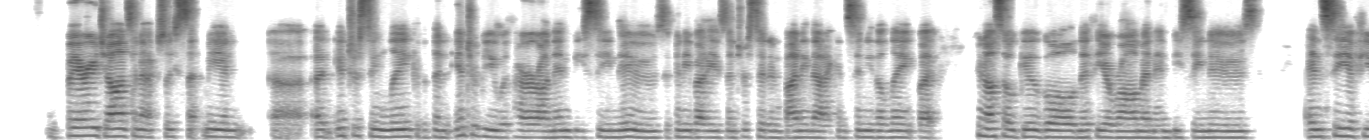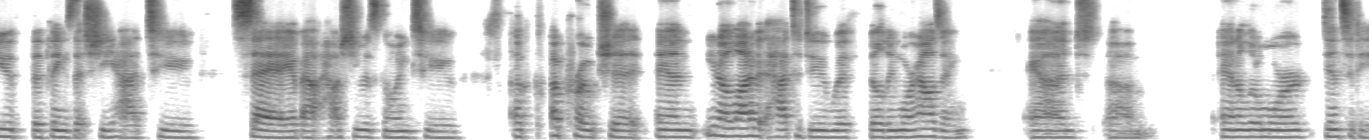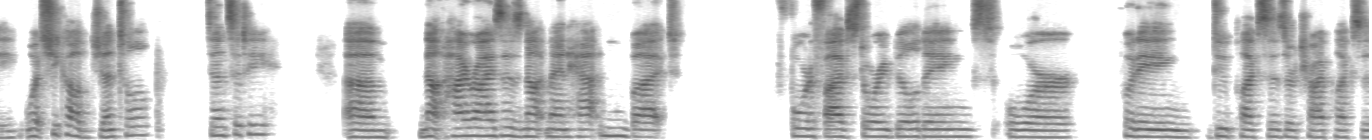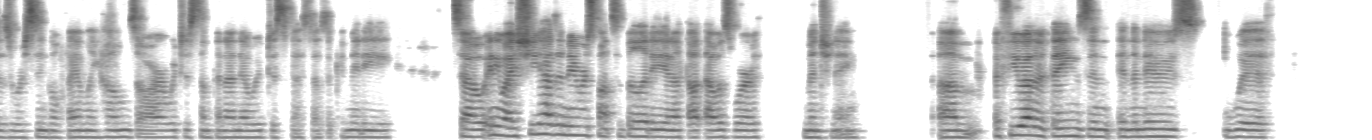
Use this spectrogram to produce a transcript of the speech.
Barry Johnson actually sent me an, uh, an interesting link with an interview with her on NBC News. If anybody's interested in finding that, I can send you the link, but you can also Google Nithya Raman, NBC News, and see a few of the things that she had to say about how she was going to approach it. And, you know, a lot of it had to do with building more housing and, um, and a little more density, what she called gentle density. Um, not high rises, not Manhattan, but four to five story buildings or putting duplexes or triplexes where single family homes are, which is something I know we've discussed as a committee. So anyway, she has a new responsibility, and I thought that was worth mentioning. Um, a few other things in, in the news with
